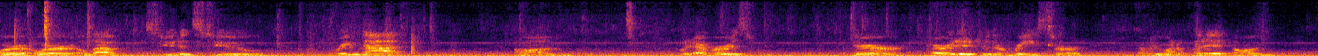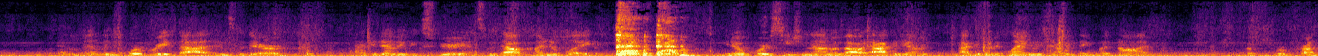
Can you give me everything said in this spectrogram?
or, or allow students to bring that, um, whatever is their heritage or their race or however you wanna put it, um, and, and incorporate that into their academic experience without kind of like, you know, of course, teaching them about academic, academic language and everything, but not repress,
